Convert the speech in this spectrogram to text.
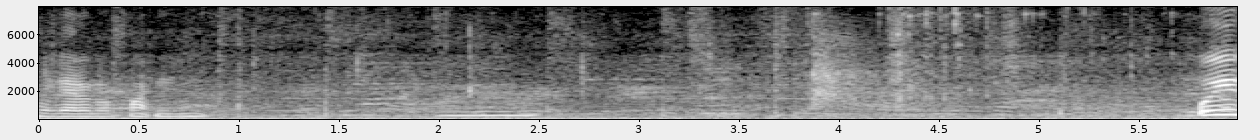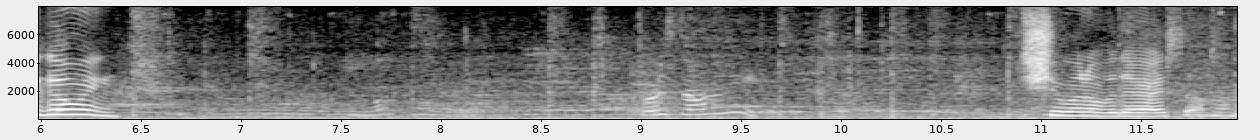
We gotta go find them. Mm-hmm. Where are you going? Where's Dominique? She went over there. I saw her.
